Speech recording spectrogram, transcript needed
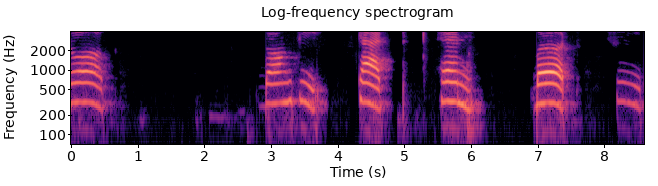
dog donkey cat hen bird sheep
